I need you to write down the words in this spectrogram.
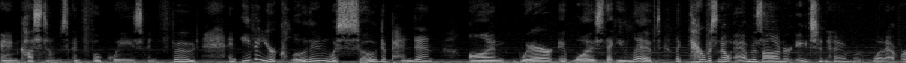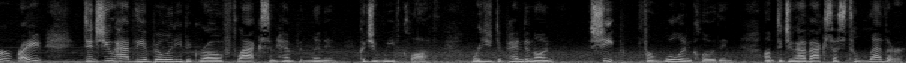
and customs and folkways and food. And even your clothing was so dependent on where it was that you lived. Like there was no Amazon or H&M or whatever, right? Did you have the ability to grow flax and hemp and linen? Could you weave cloth? Were you dependent on sheep for woolen clothing? Um, did you have access to leather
